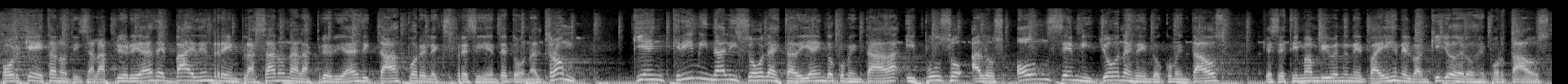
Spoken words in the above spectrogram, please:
¿Por qué esta noticia? Las prioridades de Biden reemplazaron a las prioridades dictadas por el expresidente Donald Trump, quien criminalizó la estadía indocumentada y puso a los 11 millones de indocumentados que se estiman viven en el país en el banquillo de los deportados.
